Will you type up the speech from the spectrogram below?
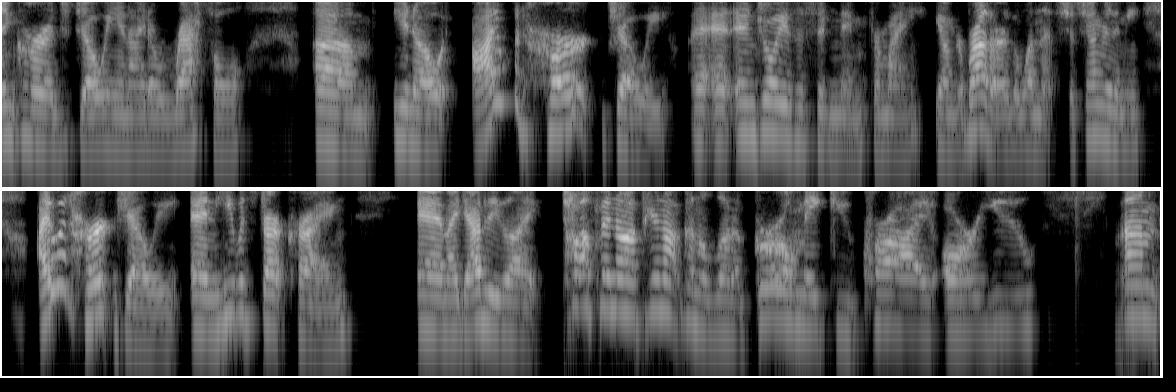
encourage joey and i to wrestle um you know i would hurt joey. And, and joey is a pseudonym for my younger brother the one that's just younger than me. I would hurt joey and he would start crying and my dad would be like toughen up. You're not gonna let a girl make you cry are you right? um,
